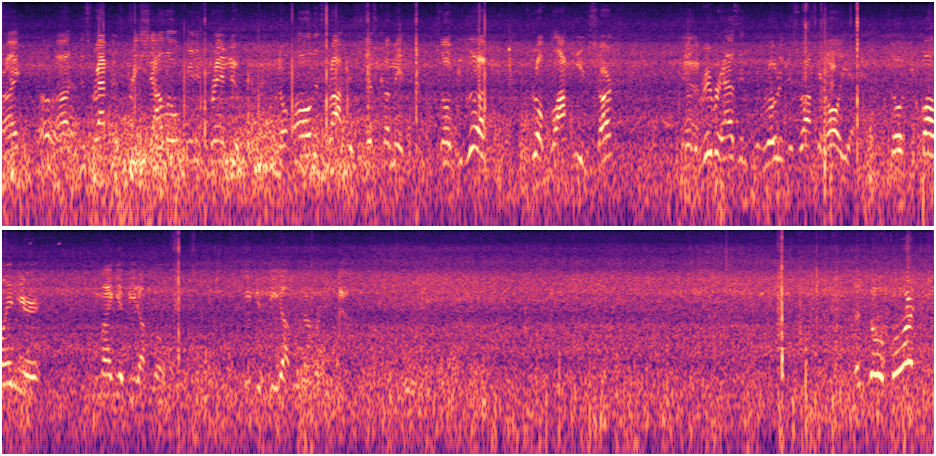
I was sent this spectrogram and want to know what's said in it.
all right? Uh, this rapid is pretty shallow and it's brand new. You know, all this rock has just come in. So if you look, it's real blocky and sharp. You know, the river hasn't eroded this rock at all yet. So if you fall in here, you might get beat up a little. Keep your feet up, remember. Let's go forward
